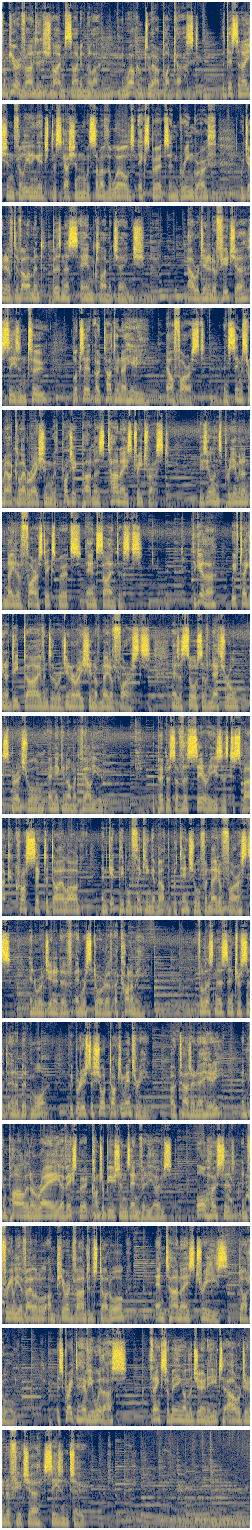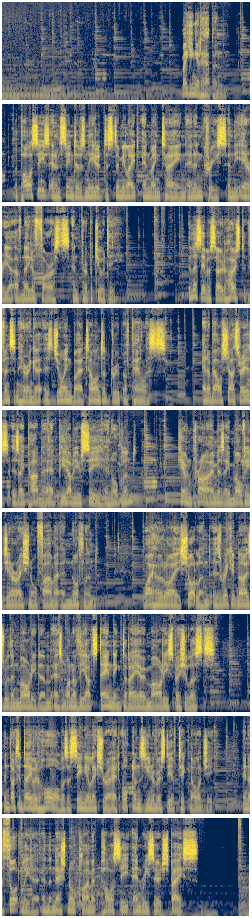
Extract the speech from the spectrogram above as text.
From Pure Advantage, I'm Simon Miller, and welcome to our podcast, the destination for leading edge discussion with some of the world's experts in green growth, regenerative development, business, and climate change. Our Regenerative Future, Season 2, looks at Ō Tātou Ngāhere, our forest, and stems from our collaboration with project partners Tane's Tree Trust, New Zealand's preeminent native forest experts and scientists. Together, we've taken a deep dive into the regeneration of native forests as a source of natural, spiritual, and economic value. The purpose of this series is to spark cross sector dialogue and get people thinking about the potential for native forests in a regenerative and restorative economy. For listeners interested in a bit more, we produced a short documentary, Ō Tātou Ngāhere, and compiled an array of expert contributions and videos all hosted and freely available on pureadvantage.org and taneistrees.org. It's great to have you with us. Thanks for being on the journey to Our Regenerative Future Season 2. Making it happen. The policies and incentives needed to stimulate and maintain an increase in the area of native forests in perpetuity. In this episode, host Vincent Heeringa is joined by a talented group of panelists. Annabelle Chartres is a partner at PwC in Auckland. Kevin Prime is a multi generational farmer in Northland. Waihoroi Shortland is recognised within Māoridom as one of the outstanding Te Reo Māori specialists. And Dr. David Hall is a senior lecturer at Auckland's University of Technology and a thought leader in the national climate policy and research space.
